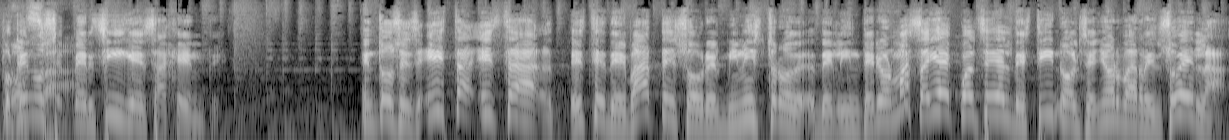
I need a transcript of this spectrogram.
¿Por qué no se persigue esa gente? Entonces, esta, esta, este debate sobre el ministro del Interior, más allá de cuál sea el destino del señor Barrenzuela,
